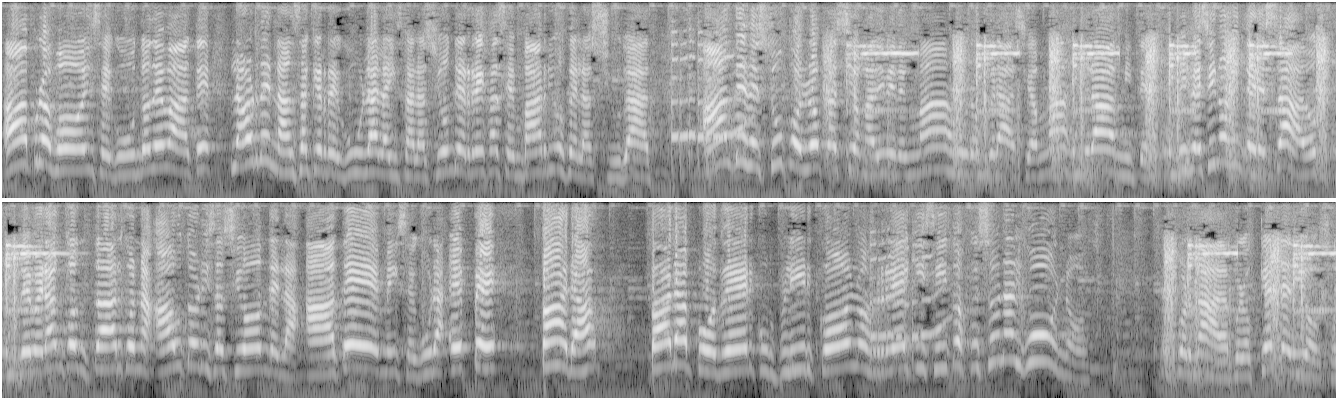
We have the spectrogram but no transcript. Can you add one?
aprobó en segundo debate la ordenanza que regula la instalación de rejas en barrios de la ciudad. Antes de su colocación, adivinen, más burocracia, más trámite. Mis vecinos interesados deberán contar con la autorización de la ATM y Segura EP para para poder cumplir con los requisitos que son algunos. No es por nada, pero qué tedioso.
